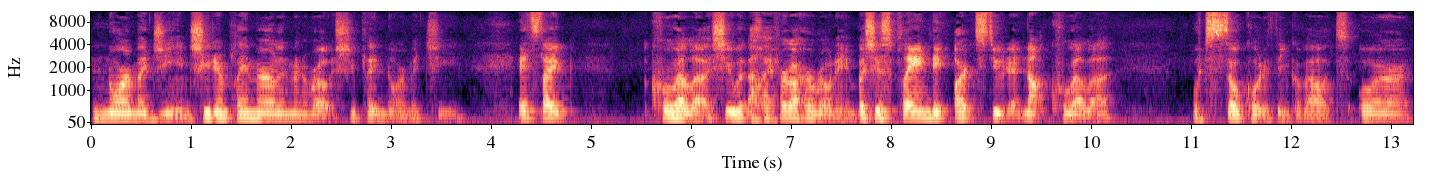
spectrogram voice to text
Norma Jean. She didn't play Marilyn Monroe. She played Norma Jean. It's like Cruella. She was oh I forgot her real name, but she's playing the art student, not Cruella, which is so cool to think about. Or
